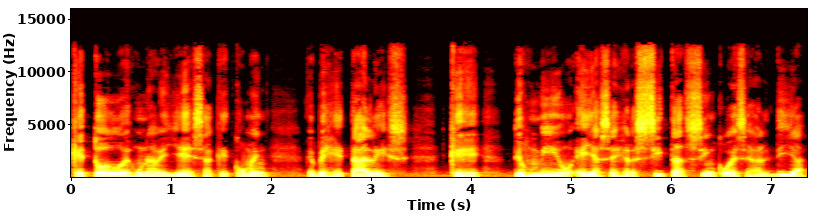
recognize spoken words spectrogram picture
que todo es una belleza, que comen eh, vegetales, que, Dios mío, ella se ejercita cinco veces al día,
